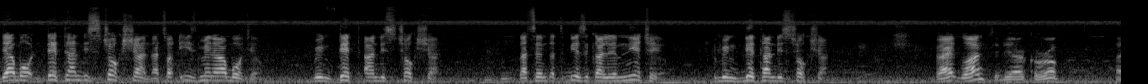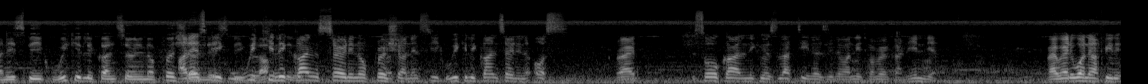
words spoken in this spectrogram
They're about death and destruction. That's what these men are about you. Bring death and destruction. Mm-hmm. That's, them, that's basically them nature. You. To bring death and destruction. Right? Go on. So they are corrupt and they speak wickedly concerning oppression. And they speak wickedly loftily. concerning oppression and speak wickedly concerning us, right? The so-called Negroes, Latinos, you know, and Native American, Indian. Right? We're the one that feel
